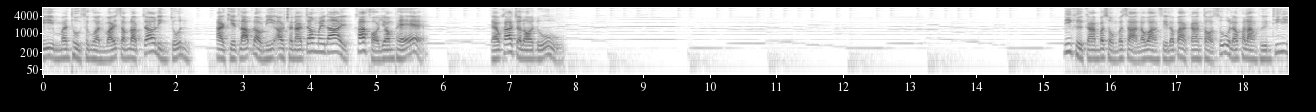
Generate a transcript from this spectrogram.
ทีมันถูกสงวนไว้สำหรับเจ้าหลิงจุน หากเคล็ดลับเหล่านี้เอาชนะเจ้าไม่ได้ ข้าขอยอมแพ้ แล้วข้าจะรอดู นี่คือการผสมผสานระหว่างศิลปะการต่อสู้และพลังพื้นที่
